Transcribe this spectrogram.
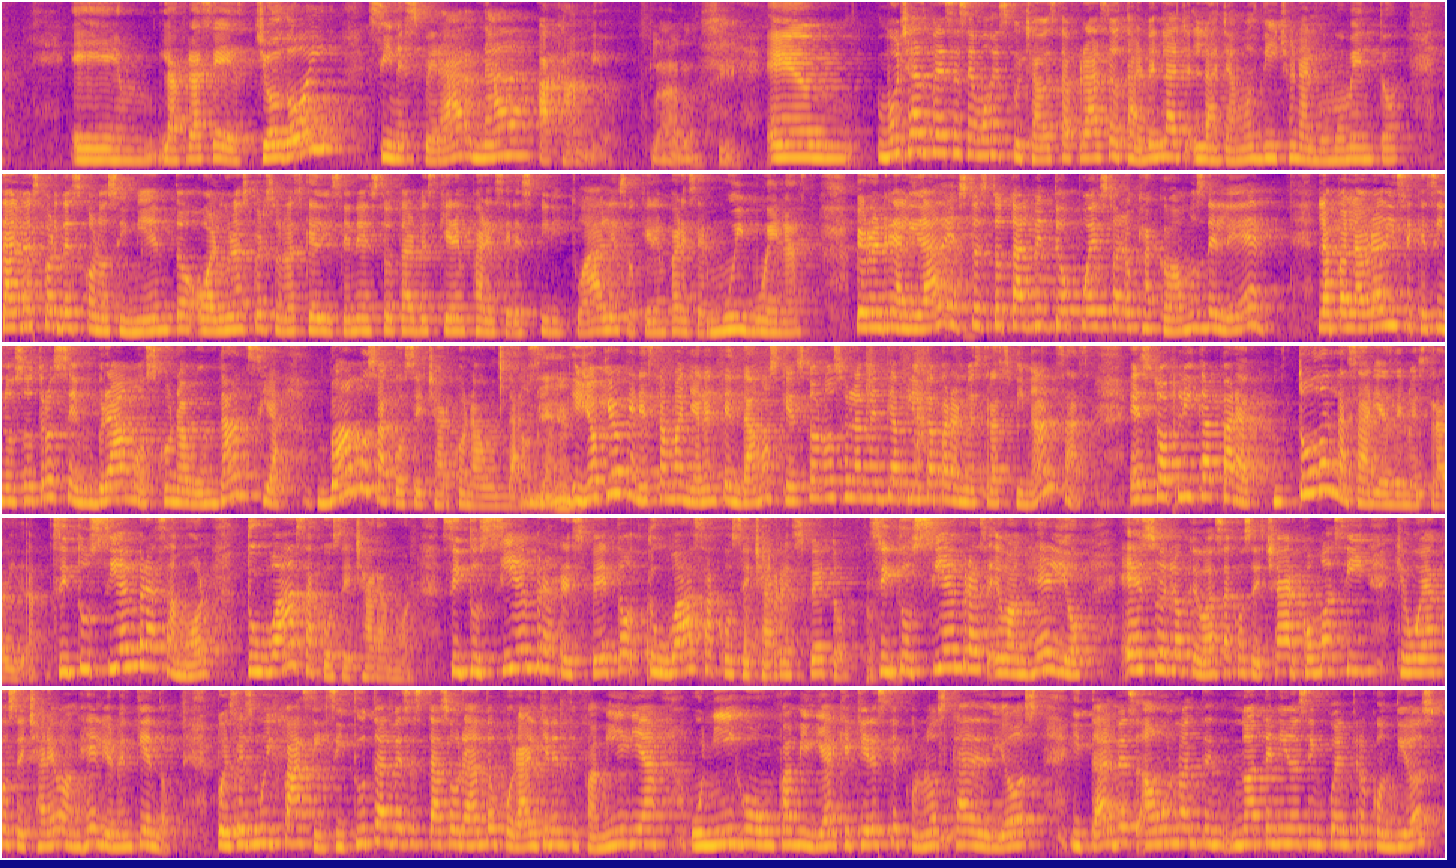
Eh, la frase es, yo doy sin esperar nada a cambio. Claro, sí. Em, muchas veces hemos escuchado esta frase o tal vez la, la, hayamos dicho en algún momento, tal vez por desconocimiento o algunas personas que dicen esto tal vez quieren parecer espirituales o quieren parecer muy buenas, pero en realidad esto es totalmente opuesto a lo que acabamos de leer. La palabra dice que si nosotros sembramos con abundancia, vamos a cosechar con abundancia. Y yo quiero que en esta mañana entendamos que esto no solamente aplica para nuestras finanzas, esto aplica para todas las áreas de nuestra vida. Si tú siembras amor, tú vas a cosechar amor. Si tú siembras respeto, tú vas a cosechar respeto. Si tú siembras evangelio, eso es lo que vas a cosechar. ¿Cómo así que voy a cosechar evangelio? No entiendo. Pues es muy fácil. Si tú tal vez estás orando por alguien en tu familia, un hijo, un familiar que quieres que conozca de Dios y tal vez aún no, no ha tenido ese encuentro con Dios,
